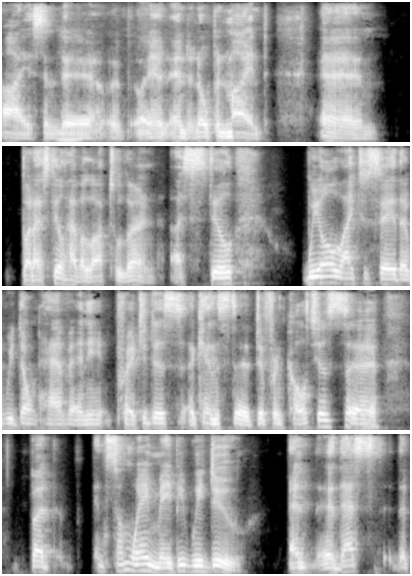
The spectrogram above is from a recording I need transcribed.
eyes and, uh, and and an open mind. Um, but I still have a lot to learn. I still, we all like to say that we don't have any prejudice against uh, different cultures, uh, but in some way maybe we do, and uh, that's the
